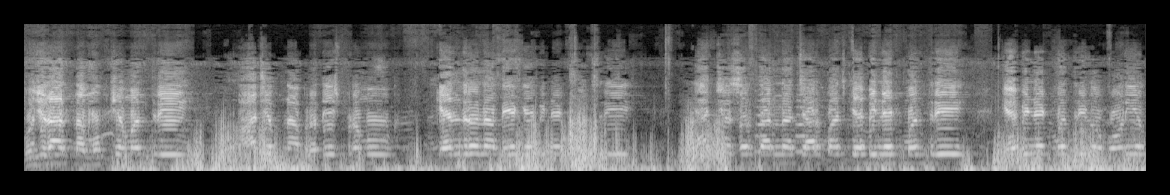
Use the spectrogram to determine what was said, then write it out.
ગુજરાતના મુખ્યમંત્રી, ભાજપના પ્રદેશ પ્રમુખ, કેન્દ્રના બે કેબિનેટ મંત્રી, રાજ્ય સરકારના ચાર પાંચ કેબિનેટ મંત્રી, કેબિનેટ મંત્રીનો કોણીએ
